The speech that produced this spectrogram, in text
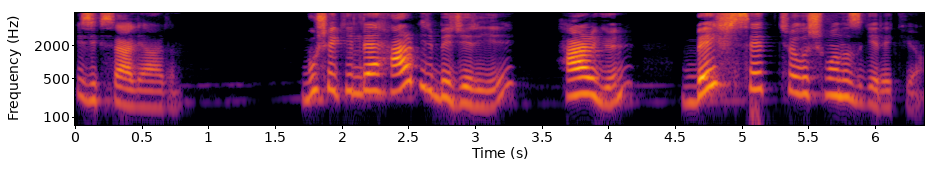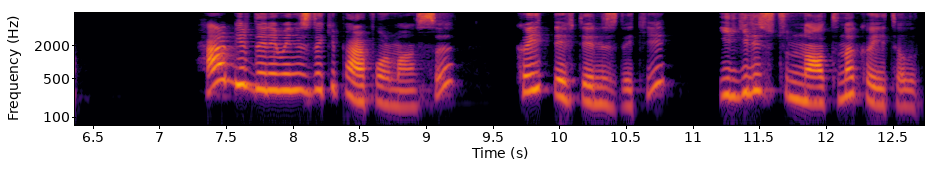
fiziksel yardım. Bu şekilde her bir beceriyi her gün 5 set çalışmanız gerekiyor. Her bir denemenizdeki performansı kayıt defterinizdeki ilgili sütunun altına kayıt alın.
